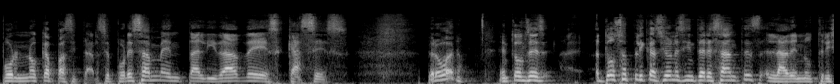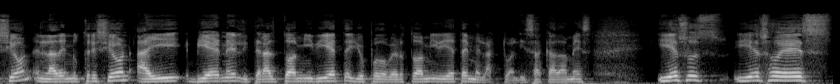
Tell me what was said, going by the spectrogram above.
por no capacitarse, por esa mentalidad de escasez. Pero bueno, entonces, dos aplicaciones interesantes, la de nutrición, en la de nutrición ahí viene literal toda mi dieta y yo puedo ver toda mi dieta y me la actualiza cada mes. Y eso es, y eso es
